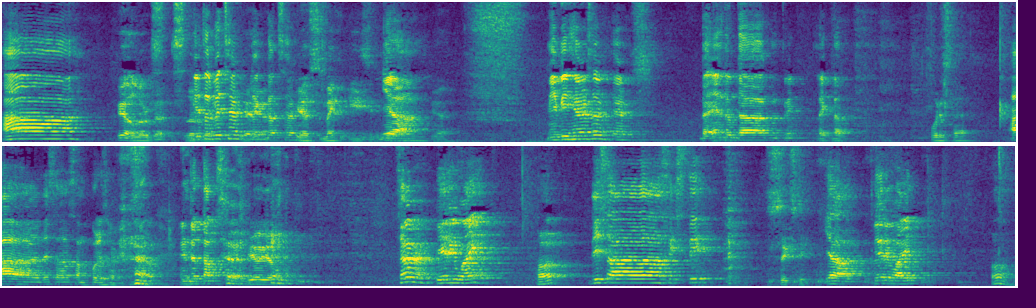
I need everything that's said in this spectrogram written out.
Uh, Yeah, a little bit. A Little bit, sir, Yeah, like yeah. that, sir. Yes, to make it easy to Yeah. Yeah. maybe here, sir. Here. The end of the concrete, like that. What is that? Ah, there's a sample, sir. In the top, sir. Yeah, yeah. Sir, very wide. huh? This uh 60. 60. Yeah, very wide. Oh.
